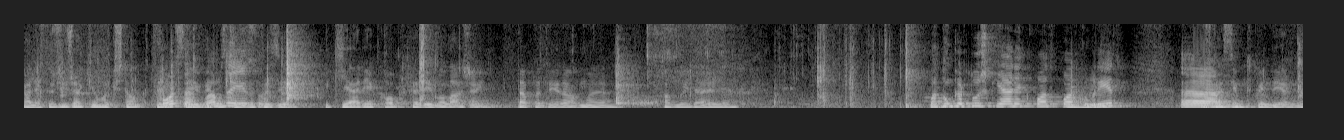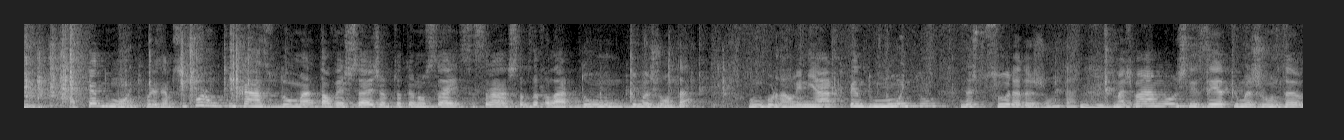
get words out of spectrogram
Olha, surgiu já aqui uma questão que tem, Força, tem a ver vamos com o que a fazer. E que área cobre cada embalagem? Dá para ter alguma, alguma ideia? Pode um cartucho, que área que pode, pode uhum. cobrir? Mas vai sempre depender, não é? Ah, depende muito. Por exemplo, se for um, um, caso de uma, talvez seja, portanto eu não sei, se será, estamos a falar de, um, de uma junta, um cordão linear, depende muito da espessura da junta. Uhum. Mas vamos dizer que uma junta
